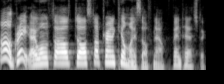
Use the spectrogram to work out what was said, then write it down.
Oh, great! I won't. I'll, I'll stop trying to kill myself now. Fantastic.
